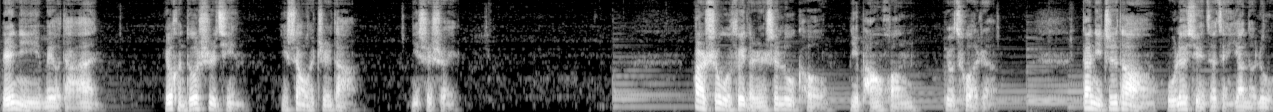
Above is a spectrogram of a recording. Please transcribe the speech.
连你没有答案。有很多事情，你尚未知道你是谁。二十五岁的人生路口，你彷徨又挫折，但你知道，无论选择怎样的路，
